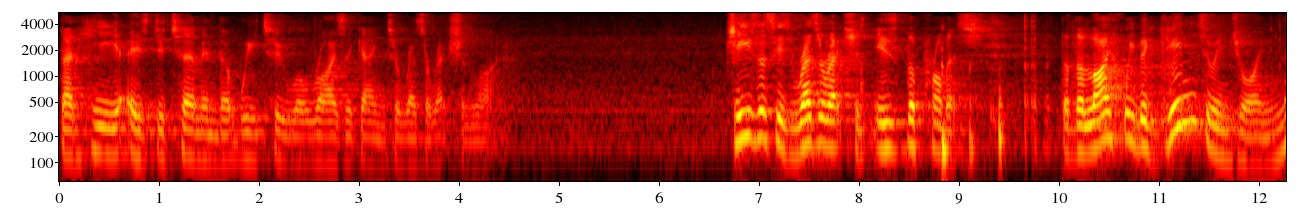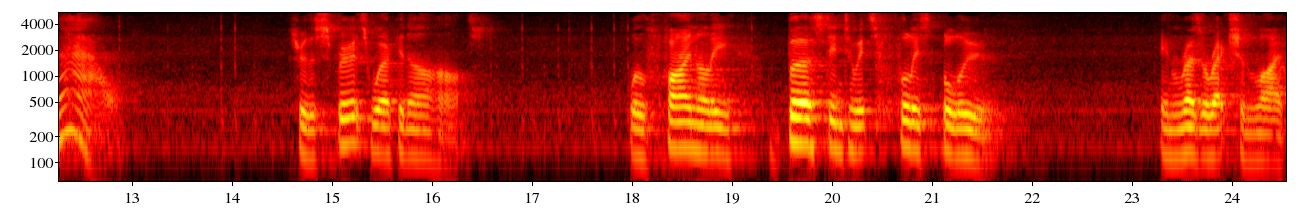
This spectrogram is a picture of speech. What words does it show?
that he is determined that we too will rise again to resurrection life. Jesus' resurrection is the promise that the life we begin to enjoy now through the Spirit's work in our hearts, will finally burst into its fullest bloom in resurrection life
